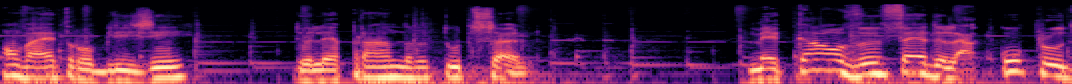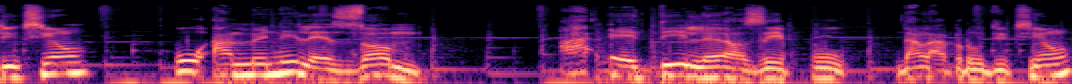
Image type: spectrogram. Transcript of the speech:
on va être obligé de les prendre toutes seules. Mais quand on veut faire de la coproduction pour amener les hommes à aider leurs époux dans la production,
